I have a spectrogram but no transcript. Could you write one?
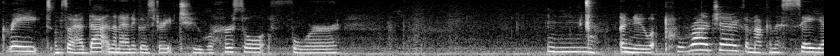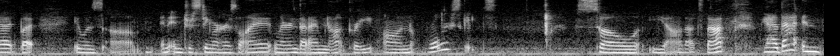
great. Um, so I had that, and then I had to go straight to rehearsal for mm, a new project. I'm not gonna say yet, but it was um, an interesting rehearsal. I learned that I'm not great on roller skates. So yeah that's that. We had that and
